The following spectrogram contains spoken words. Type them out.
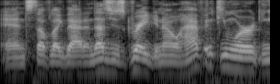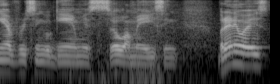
and stuff like that. And that's just great you know? Having teamwork in every single game is so amazing. But anyways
